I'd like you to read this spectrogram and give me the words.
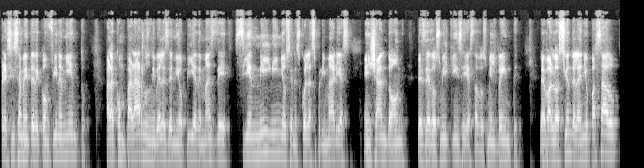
precisamente de confinamiento para comparar los niveles de miopía de más de 100 mil niños en escuelas primarias en Shandong desde 2015 y hasta 2020. La evaluación del año pasado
